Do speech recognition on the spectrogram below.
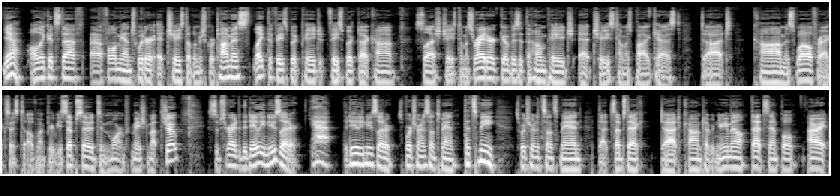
yeah, all the good stuff. Uh, follow me on Twitter at Chase underscore Thomas. Like the Facebook page at facebook.com slash Chase Thomas Writer. Go visit the homepage at chasethomaspodcast.com as well for access to all of my previous episodes and more information about the show. Subscribe to the daily newsletter. Yeah, the daily newsletter. Sports Renaissance Man. That's me. Sports Renaissance Man.substack com. Type in your email. That simple. All right.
